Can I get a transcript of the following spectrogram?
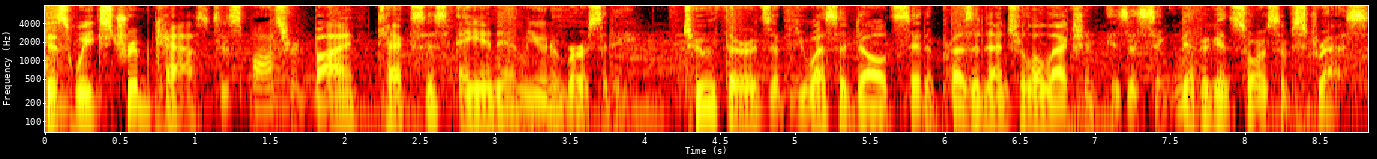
This week's Tribcast is sponsored by Texas A&M University. Two-thirds of U.S. adults say the presidential election is a significant source of stress.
